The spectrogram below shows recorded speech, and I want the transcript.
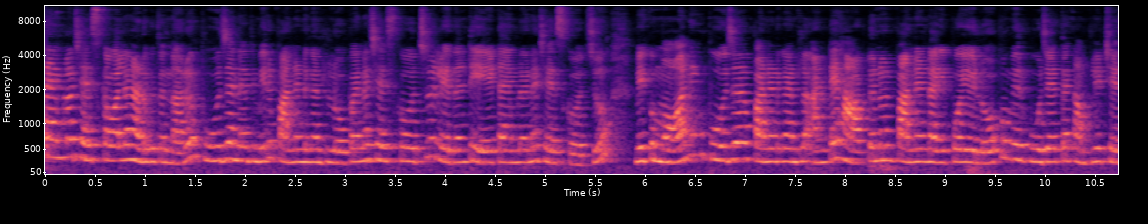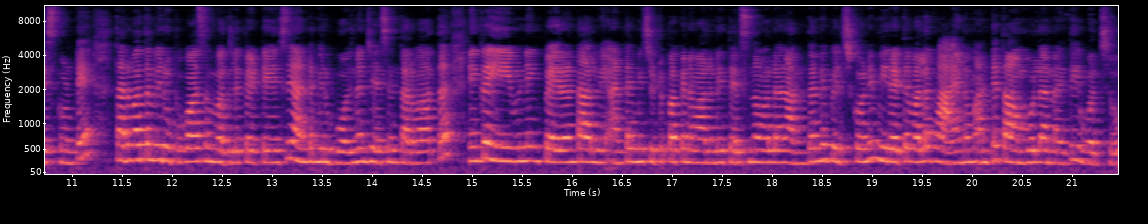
టైంలో చేసుకోవాలని అడుగుతున్నారు? పూజ అనేది మీరు పన్నెండు గంటల లోపైనా చేసుకోవచ్చు లేదంటే ఏ టైంలోనే చేసుకోవచ్చు. మీకు మార్నింగ్ పూజ పన్నెండు గంటల అంటే ఆఫ్టర్నూన్ పన్నెండు అయిపోయే లోపు మీరు పూజ అయితే కంప్లీట్ చేసుకుంటే తర్వాత మీరు ఉపవాసం వదిలిపెట్టేసి అంటే మీరు భోజనం చేసిన తర్వాత ఇంకా ఈవినింగ్ పేరెంట్ వాళ్ళని అంటే మీ చుట్టుపక్కల వాళ్ళని తెలిసిన వాళ్ళని అందరినీ పిలుచుకొని మీరైతే వాళ్ళకి వాయనం అంటే తాంబూలాన్ని అయితే ఇవ్వచ్చు.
